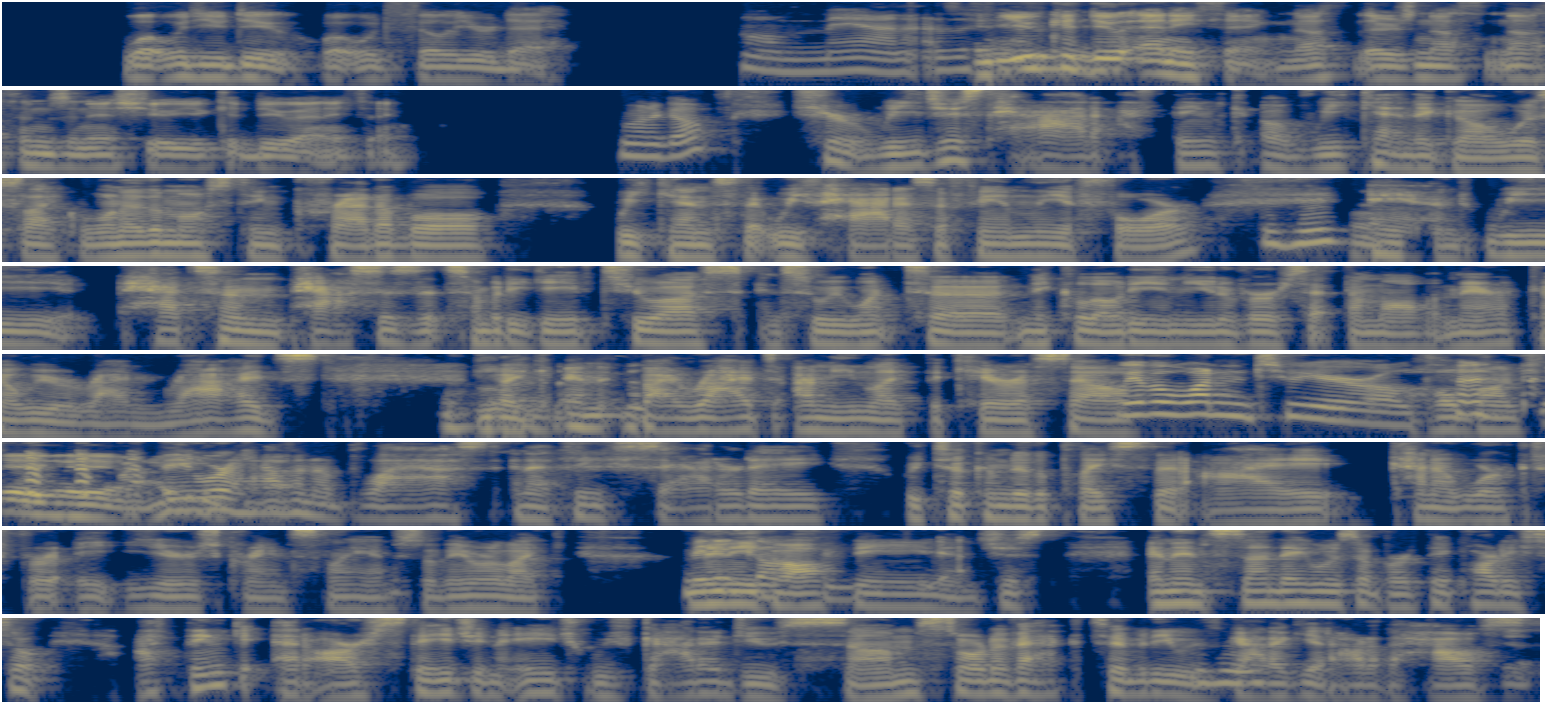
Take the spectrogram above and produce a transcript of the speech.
What would you do? What would fill your day? Oh man, as a And you could do anything. Nothing there's nothing nothing's an issue. You could do anything. You want to go? Sure. We just had, I think a weekend ago was like one of the most incredible weekends that we've had as a family of four. Mhm. And we had some passes that somebody gave to us. And so we went to Nickelodeon Universe at the Mall of America. We were riding rides. Like, and by rides, I mean like the carousel. We have a one and two year a old. whole bunch. yeah, yeah, yeah. They were having a blast and i think saturday we took them to the place that i kind of worked for eight years grand slam so they were like Mini mini, golfing, golfing, yeah. and just and then sunday was a birthday party so i think at our stage and age we've got to do some sort of activity we've Mhm. got to get out of the house Yeah.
